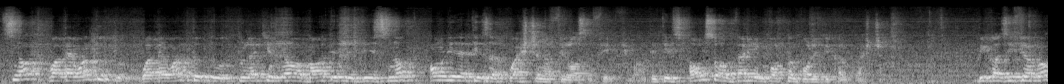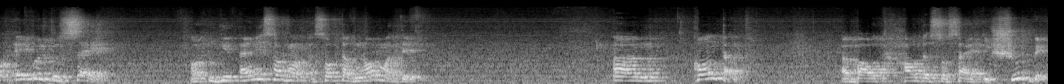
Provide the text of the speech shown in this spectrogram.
it's not what I want to, to what I want to, to, to, let you know about it. It is not only that it is a question of philosophy, if you want. It is also a very important political question. Because if you're not able to say or to give any sort of, sort of normative um, content about how the society should be,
